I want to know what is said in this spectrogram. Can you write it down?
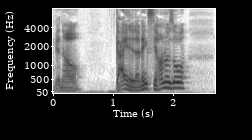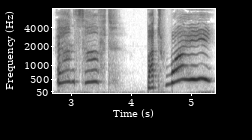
Genau. Geil, da denkst du dir auch nur so, ernsthaft? But why?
